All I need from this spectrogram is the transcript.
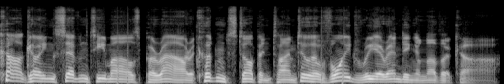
Car going 70 miles per hour couldn't stop in time to avoid rear-ending another car.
